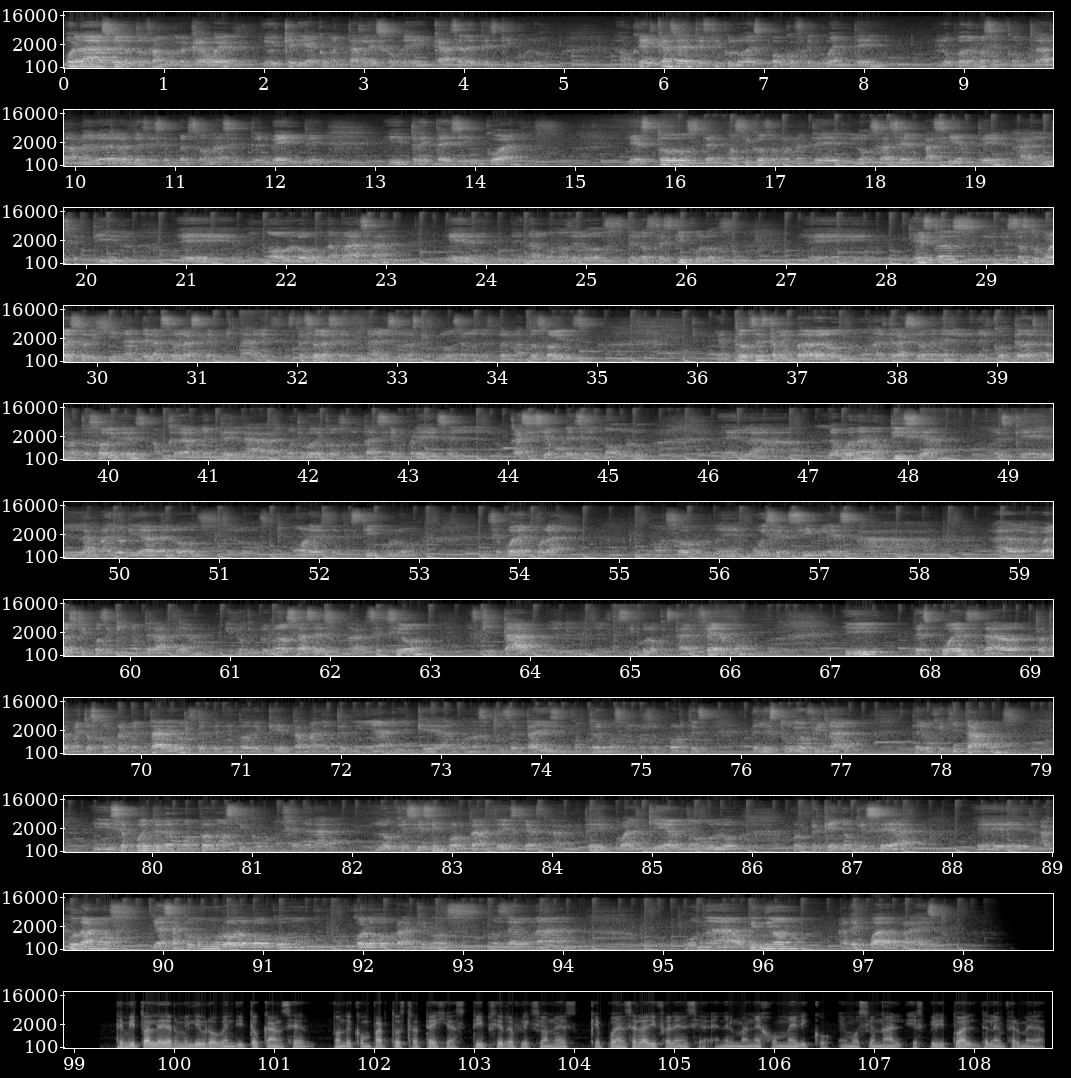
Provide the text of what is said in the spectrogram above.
Hola, soy el Dr. Franco Krakauer y hoy quería comentarles sobre cáncer de testículo. Aunque el cáncer de testículo es poco frecuente, lo podemos encontrar la mayoría de las veces en personas entre 20 y 35 años. Estos diagnósticos normalmente los hace el paciente al sentir eh, un nódulo, una masa en, algunos de los, de los testículos. Eh, estos estos tumores se originan de las células germinales. Estas células germinales son las que producen los espermatozoides. Entonces también puede haber una alteración en el, conteo de espermatozoides, aunque realmente el motivo de consulta siempre es el, casi siempre es el nódulo. Eh, la, buena noticia es que la mayoría de los, tumores de testículo se pueden curar. ¿no? Son eh, muy sensibles a varios tipos de quimioterapia y lo que primero se hace es una resección, es quitar el, testículo que está enfermo y después dar tratamientos complementarios dependiendo de qué tamaño tenía y que algunos otros detalles encontremos en los reportes del estudio final de lo que quitamos y se puede tener un buen pronóstico en general. Lo que sí es importante es que ante cualquier nódulo, por pequeño que sea, eh, acudamos ya sea con un urólogo o con un oncólogo para que nos, nos dé una, una opinión adecuada para esto. Te invito a leer mi libro Bendito Cáncer, donde comparto estrategias, tips y reflexiones que pueden ser la diferencia en el manejo médico, emocional y espiritual de la enfermedad.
